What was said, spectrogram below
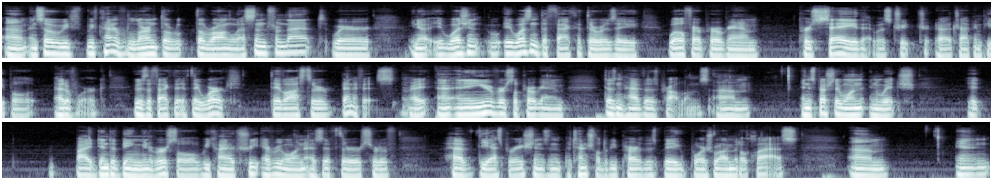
Um, and so we've, we've kind of learned the, the wrong lesson from that, where, you know, it wasn't, it wasn't the fact that there was a welfare program per se that was tra- tra- uh, trapping people out of work. It was the fact that if they worked, they lost their benefits, right? And, and a universal program doesn't have those problems, um, and especially one in which it, by dint of being universal, we kind of treat everyone as if they're sort of have the aspirations and the potential to be part of this big bourgeois middle class. Um, and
